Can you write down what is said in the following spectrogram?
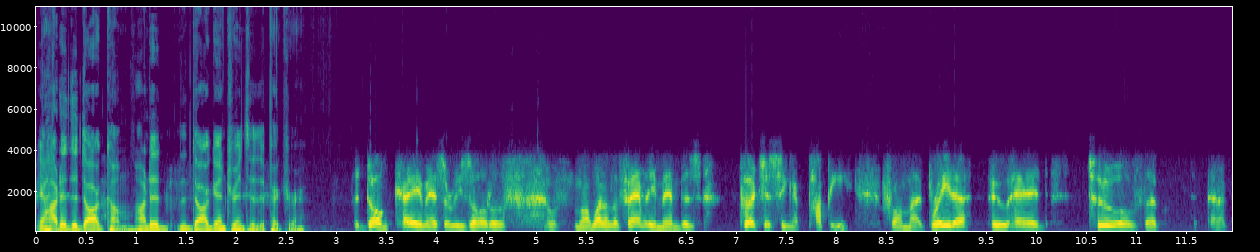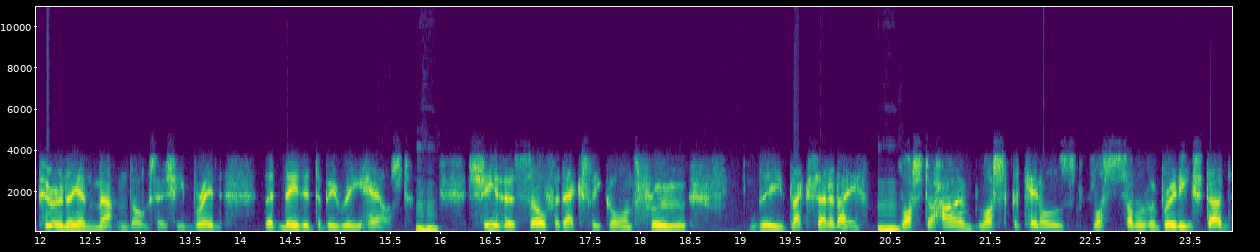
Yeah, how did the dog come? How did the dog enter into the picture? The dog came as a result of, of my, one of the family members purchasing a puppy from a breeder who had two of the uh, Pyrenean mountain dogs as she bred that needed to be rehoused. She herself had actually gone through the Black Saturday, lost her home, lost the kennels, lost some of her breeding stud,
